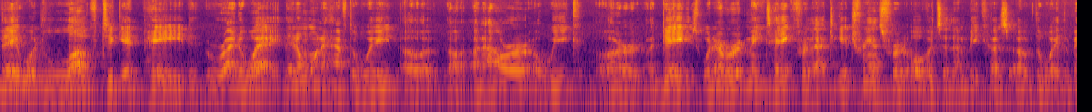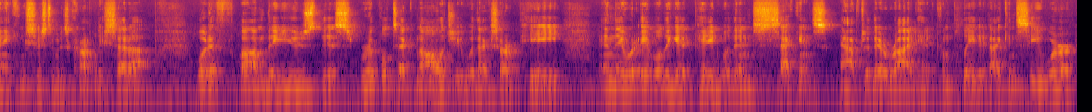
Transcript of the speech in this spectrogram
they would love to get paid right away. They don't want to have to wait a, a, an hour, a week, or a days, whatever it may take for that to get transferred over to them because of the way the banking system is currently set up. What if um, they used this Ripple technology with XRP and they were able to get paid within seconds after their ride had completed? I can see where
